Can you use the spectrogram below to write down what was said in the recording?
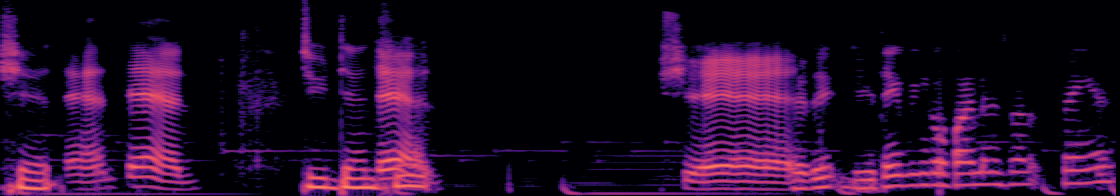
Shit. Dan, Dan, Dude, Dan, Dan. shit. Shit. Do you- do you think we can go five minutes without saying it?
